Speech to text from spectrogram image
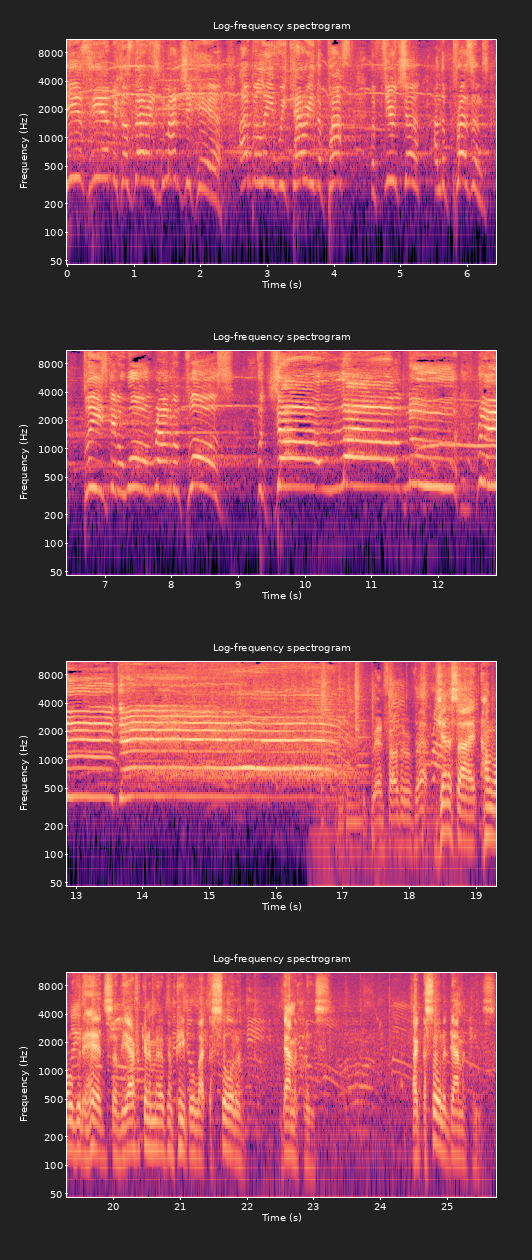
He is here because there is magic here. I believe we carry the past, the future, and the present. Please give a warm round of applause for Jalal Nuriddin! The grandfather of rap. Genocide hung over the heads of the African American people like the sword of Damocles. Like the sword of Damocles.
